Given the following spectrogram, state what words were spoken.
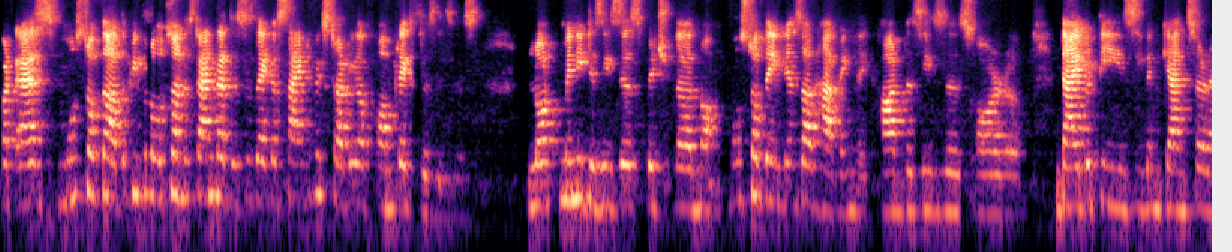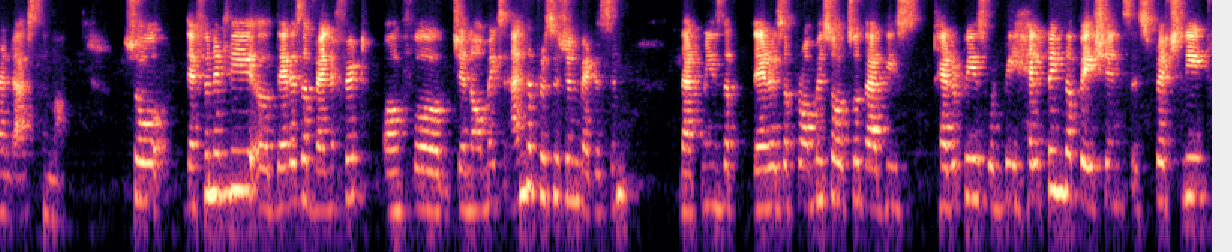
But as most of the other people also understand that this is like a scientific study of complex diseases. Lot many diseases which not, most of the Indians are having, like heart diseases or uh, diabetes, even cancer and asthma. So definitely uh, there is a benefit of uh, genomics and the precision medicine. That means that there is a promise also that these therapies would be helping the patients, especially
